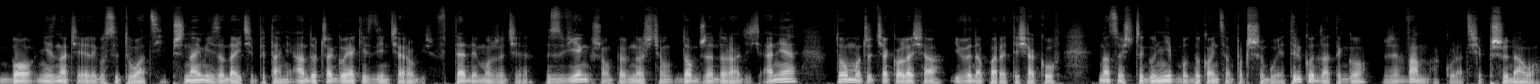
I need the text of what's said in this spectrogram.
bo nie znacie jego sytuacji. Przynajmniej zadajcie pytanie, a do czego jakie zdjęcia robisz? Wtedy możecie z większą pewnością dobrze doradzić, a nie to umoczycie kolesia i wyda parę tysiaków na coś, czego nie do końca potrzebuje, tylko dlatego, że wam akurat się przydało.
